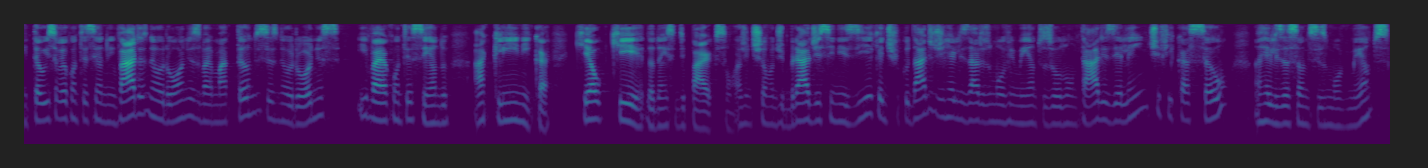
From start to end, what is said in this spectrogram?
Então, isso vai acontecendo em vários neurônios, vai matando esses neurônios e vai acontecendo a clínica, que é o que da doença de Parkinson? A gente chama de bradicinesia, que é a dificuldade de realizar os movimentos voluntários e a lentificação na realização desses movimentos,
